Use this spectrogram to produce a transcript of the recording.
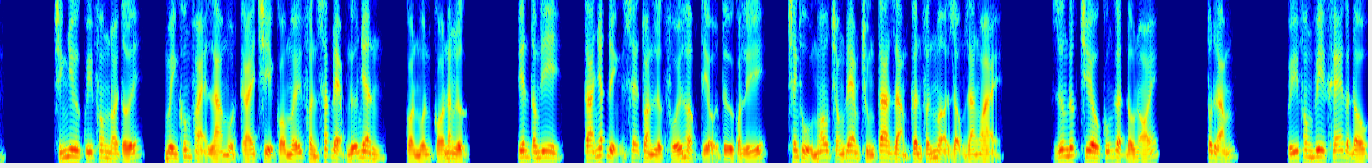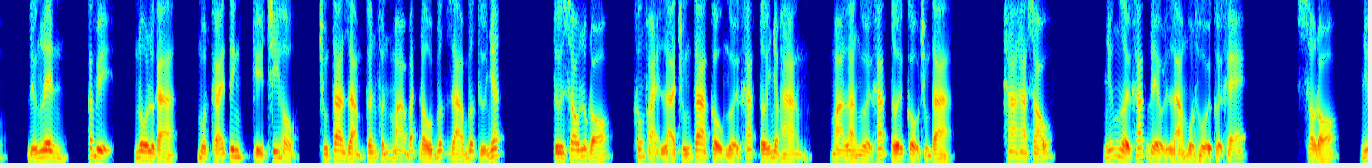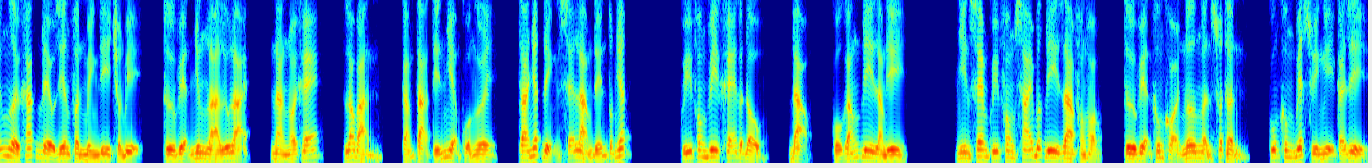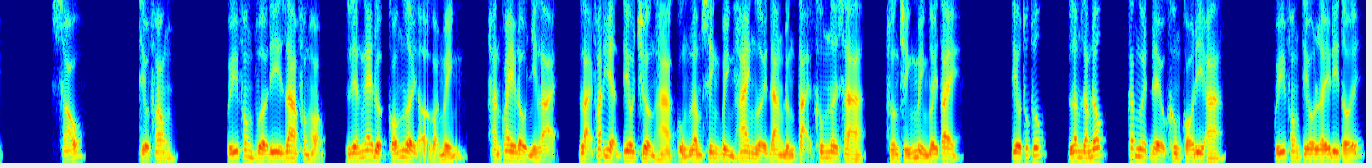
Chính như quý phong nói tới, mình không phải là một cái chỉ có mấy phần sắc đẹp nữ nhân, còn muốn có năng lực. Yên tâm đi ta nhất định sẽ toàn lực phối hợp tiểu từ quản lý, tranh thủ mau chóng đem chúng ta giảm cân phấn mở rộng ra ngoài. Dương đức chiêu cũng gật đầu nói. Tốt lắm. Quý phong vi khẽ gật đầu, đứng lên, các vị, nỗ lực à một cái tinh kỳ chi hậu, chúng ta giảm cân phấn mà bắt đầu bước ra bước thứ nhất. Từ sau lúc đó, không phải là chúng ta cầu người khác tới nhập hàng, mà là người khác tới cầu chúng ta. Ha ha sáu. Những người khác đều là một hồi cười khẽ. Sau đó, những người khác đều riêng phần mình đi chuẩn bị, từ viện nhưng là lưu lại, nàng nói khẽ lao bản, cảm tạ tín nhiệm của ngươi, ta nhất định sẽ làm đến tốt nhất. Quý phong vi khẽ gật đầu, đạo cố gắng đi làm đi. Nhìn xem quý phong sãi bước đi ra phòng họp, từ viện không khỏi ngơ ngẩn xuất thần, cũng không biết suy nghĩ cái gì. Sáu, tiểu phong. Quý phong vừa đi ra phòng họp, liền nghe được có người ở gọi mình, hắn quay đầu nhìn lại lại phát hiện tiêu trường hà cùng lâm sinh bình hai người đang đứng tại không nơi xa, hướng chính mình vây tay. Tiêu thúc thúc, lâm giám đốc, các ngươi đều không có đi a? À. quý phong tiếu lấy đi tới.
